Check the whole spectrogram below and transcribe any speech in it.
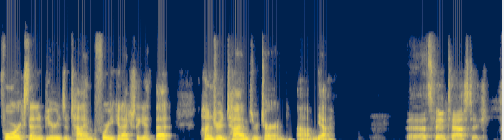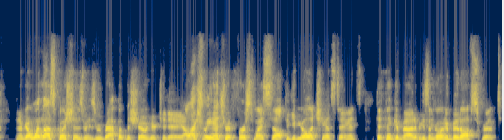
for extended periods of time before you can actually get that 100 times return. Um, yeah. That's fantastic. And I've got one last question as we, as we, wrap up the show here today. I'll actually answer it first myself to give you all a chance to answer, to think about it because I'm going a bit off script.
